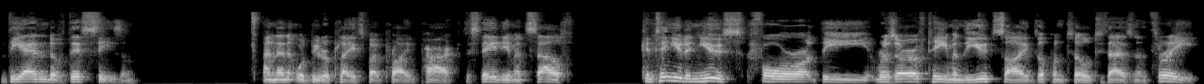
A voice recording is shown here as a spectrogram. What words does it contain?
the end of this season and then it would be replaced by Pride Park. The stadium itself continued in use for the reserve team and the youth sides up until 2003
